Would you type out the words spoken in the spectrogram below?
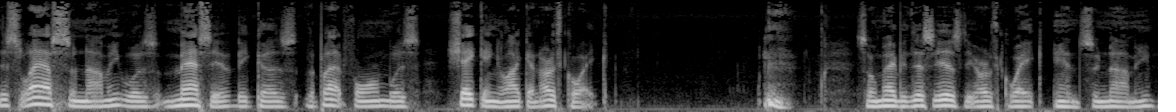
This last tsunami was massive because the platform was shaking like an earthquake. so maybe this is the earthquake and tsunami.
